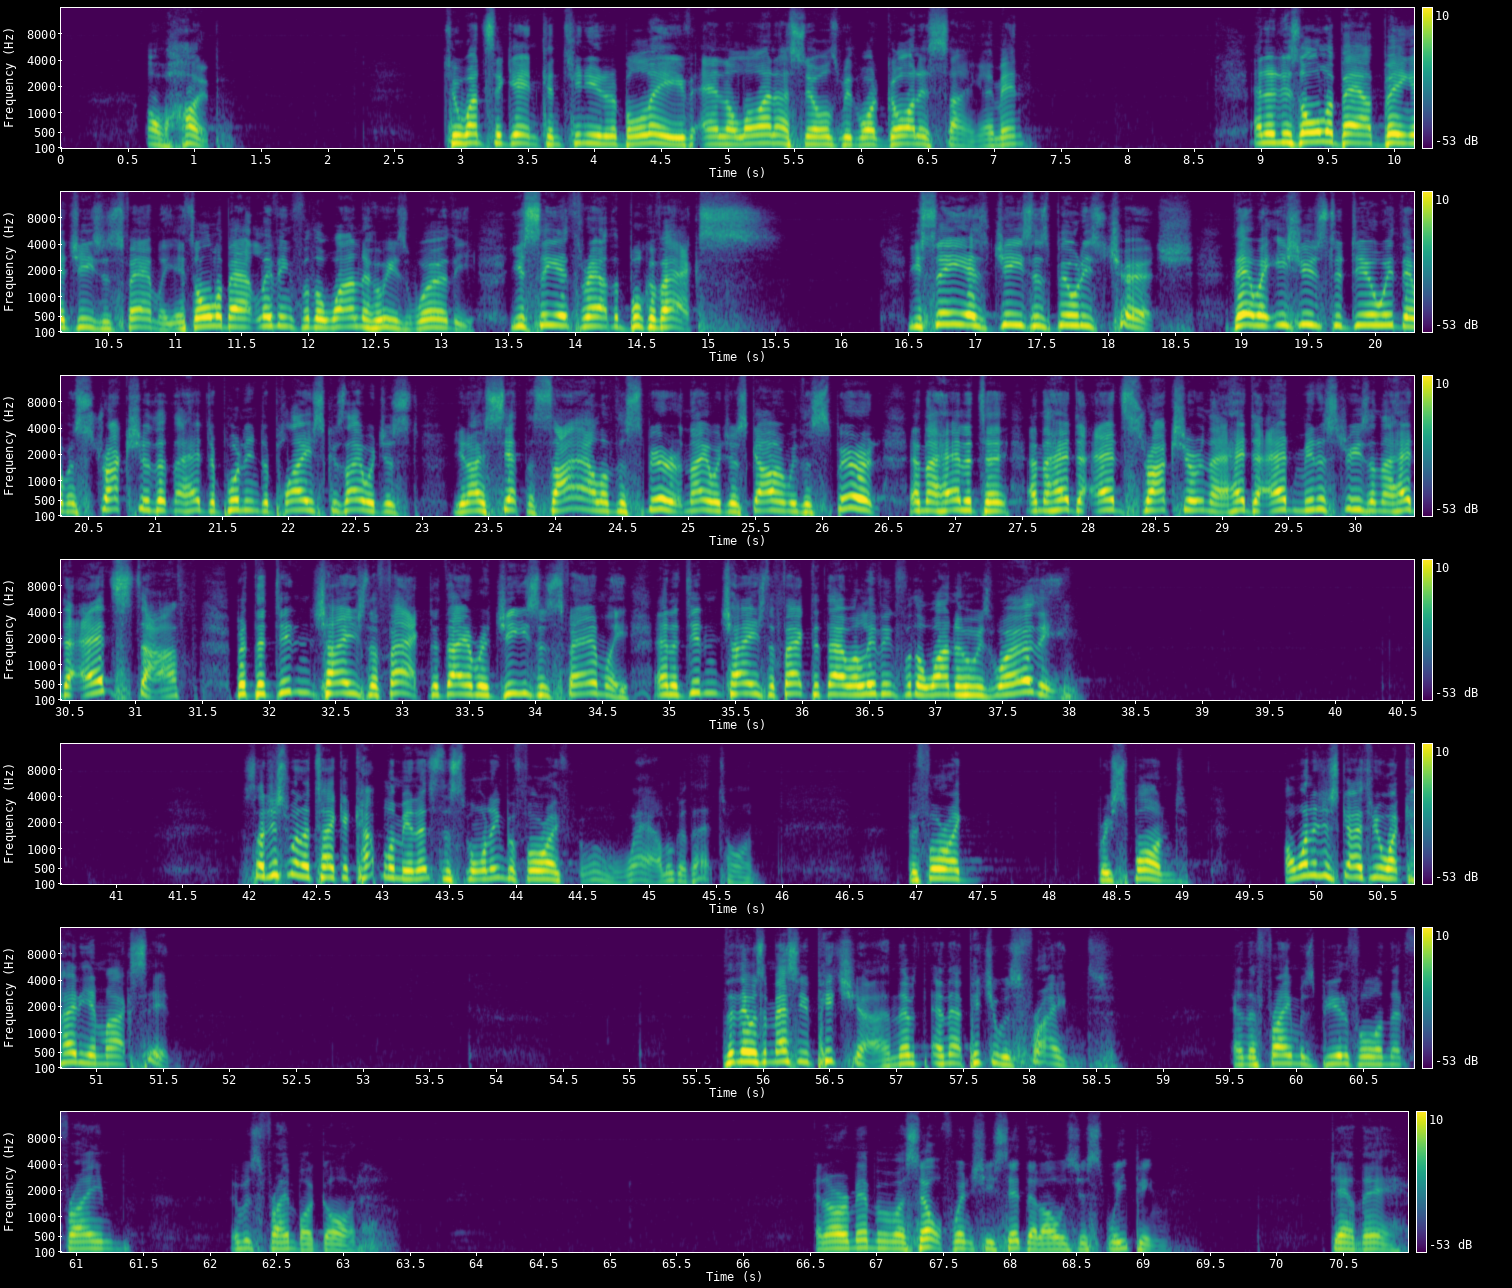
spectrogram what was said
of hope to once again continue to believe and align ourselves with what God is saying. Amen. And it is all about being a Jesus family. It's all about living for the one who is worthy. You see it throughout the book of Acts. You see, as Jesus built his church, there were issues to deal with. There was structure that they had to put into place because they were just, you know, set the sail of the Spirit, and they were just going with the Spirit. And they had to, and they had to add structure, and they had to add ministries, and they had to add stuff. But that didn't change the fact that they were a Jesus family, and it didn't change the fact that they were living for the one who is worthy. So I just want to take a couple of minutes this morning before I. Oh wow! Look at that time before I respond, I want to just go through what Katie and Mark said. That there was a massive picture, and, there, and that picture was framed. And the frame was beautiful, and that frame, it was framed by God. And I remember myself when she said that, I was just weeping down there.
